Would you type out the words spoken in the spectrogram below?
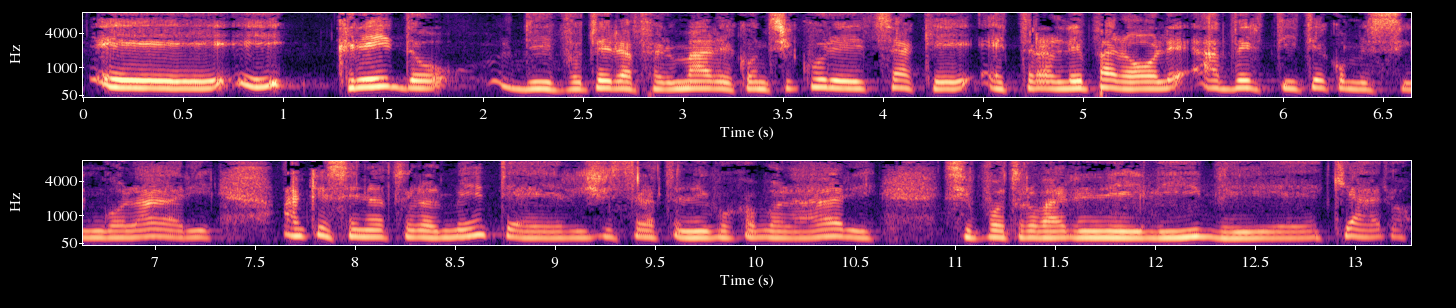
E, e credo di poter affermare con sicurezza che è tra le parole avvertite come singolari, anche se naturalmente è registrata nei vocabolari, si può trovare nei libri, è chiaro,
